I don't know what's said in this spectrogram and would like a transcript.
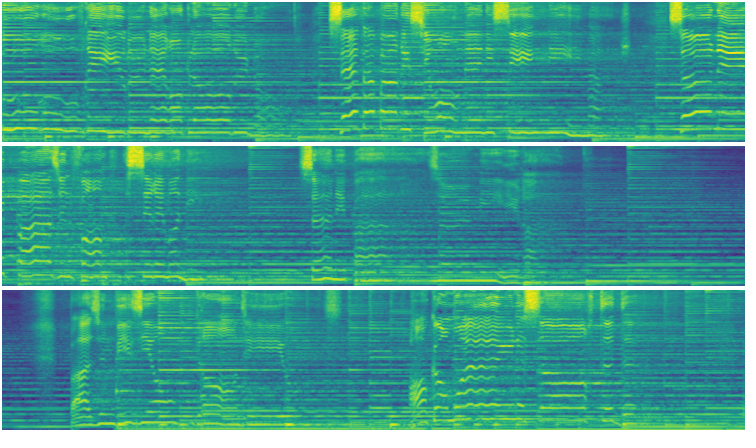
pour ouvrir une ère enclore une autre. Cette apparition n'est ni signe ni image. Ce n'est pas une forme de cérémonie. Ce n'est pas un miracle. Pas une vision grandiose. Encore moins une sorte de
